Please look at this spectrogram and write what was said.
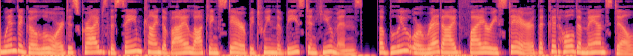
Wendigo lore describes the same kind of eye-locking stare between the beast and humans, a blue or red-eyed fiery stare that could hold a man still.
